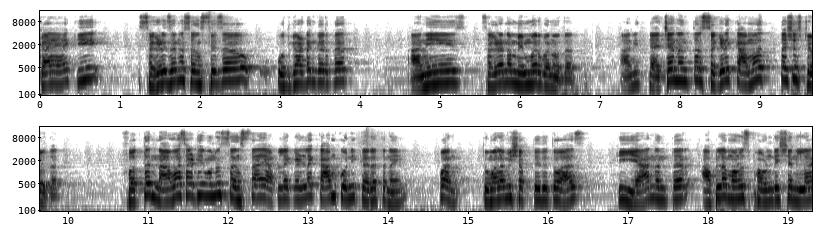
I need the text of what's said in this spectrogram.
काय आहे की सगळेजण संस्थेचं उद्घाटन करतात आणि सगळ्यांना मेंबर बनवतात. आणि त्याच्यानंतर सगळे कामं तसेच ठेवतात. फक्त नावासाठी म्हणून संस्था आहे आपल्याकडलं काम कोणी करत नाही. पण तुम्हाला मी शब्द देतो आज की यानंतर आपला माणूस फाउंडेशनला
